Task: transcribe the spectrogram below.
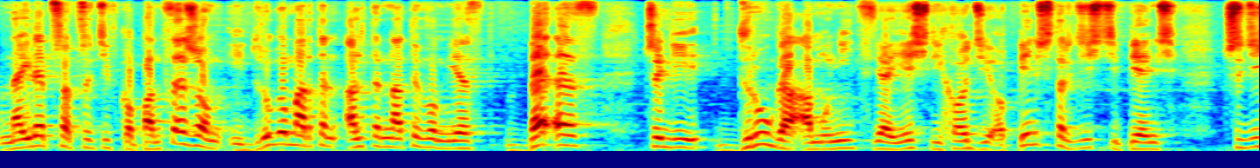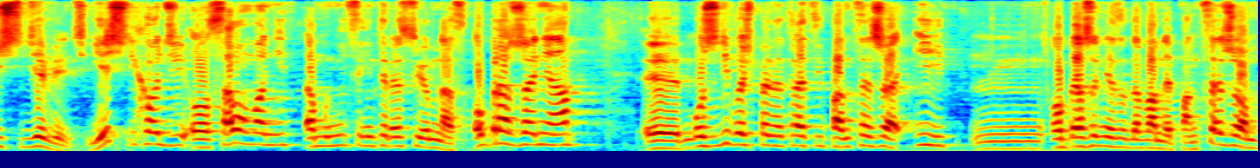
najlepsza przeciwko pancerzom i drugą alter- alternatywą jest BS, czyli druga amunicja, jeśli chodzi o 5,45-39. Jeśli chodzi o samą amunicję, interesują nas obrażenia, możliwość penetracji pancerza i mm, obrażenia zadawane pancerzom.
